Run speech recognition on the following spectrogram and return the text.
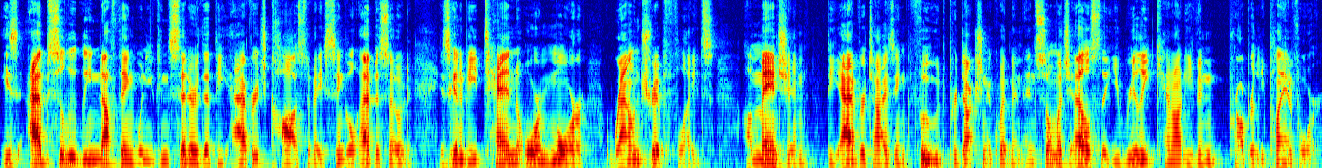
is absolutely nothing when you consider that the average cost of a single episode is going to be 10 or more round trip flights, a mansion, the advertising, food, production equipment, and so much else that you really cannot even properly plan for.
